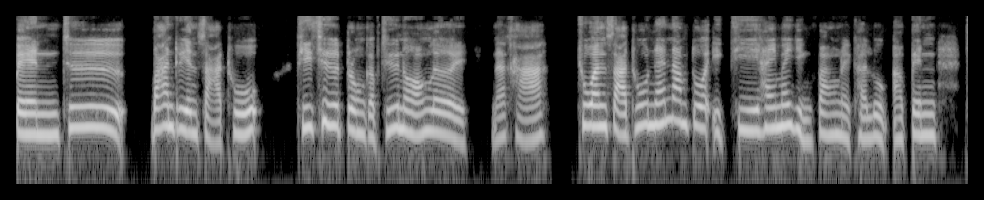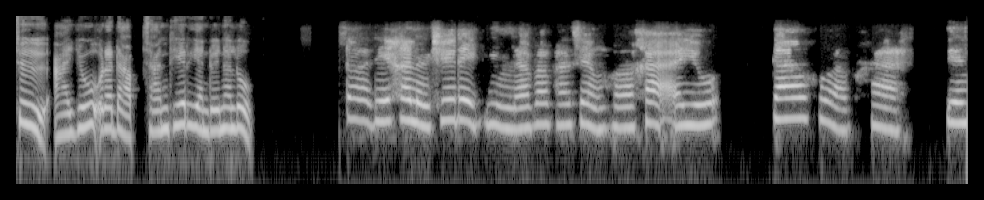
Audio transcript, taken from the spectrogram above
เป็นชื่อบ้านเรียนสาธุที่ชื่อตรงกับชื่อน้องเลยนะคะ ชวนสาธุแนะนำตัวอีกทีให้แม่หญิงฟังหน่อยค่ะลูกเอาเป็นชื่ออายุระดับชั้นที่เรียนด้วยนะลูกสวัสดีค่ะหนูชื่อเด็กหญิงนภพัฒเสียงเพราะค่ะ อายุ เก้าขวบค่ะ เรียน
